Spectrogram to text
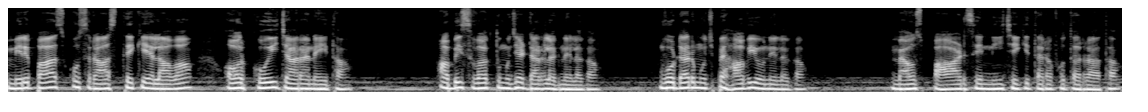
मेरे पास उस रास्ते के अलावा और कोई चारा नहीं था। अब इस वक्त मुझे डर लगने लगा। वो डर मुझ पर हावी होने लगा। मैं उस पहाड़ से नीचे की तरफ़ उतर रहा था।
